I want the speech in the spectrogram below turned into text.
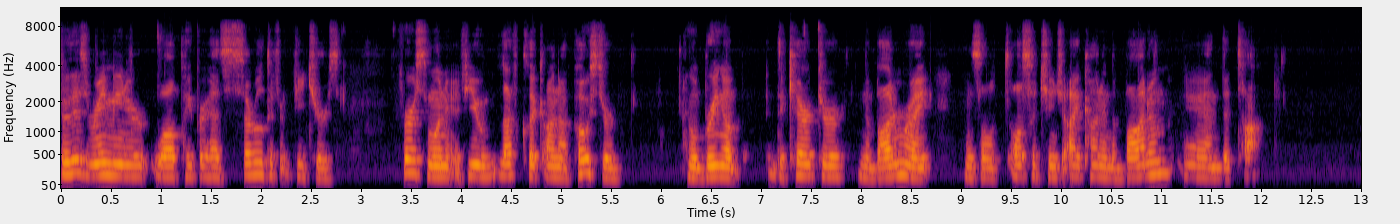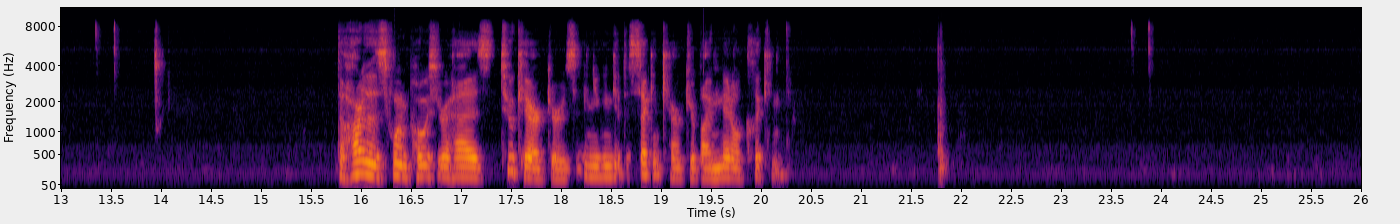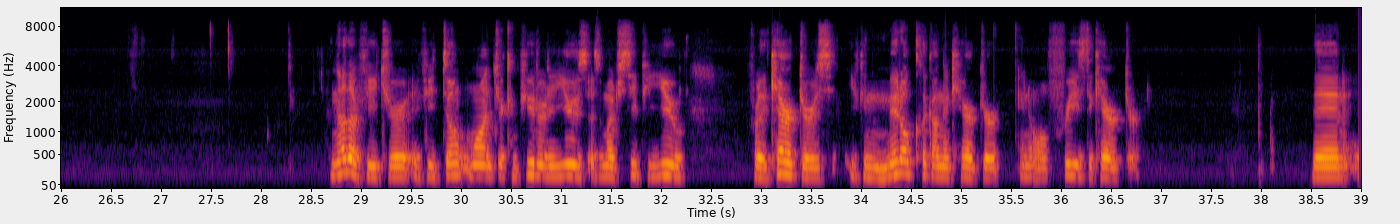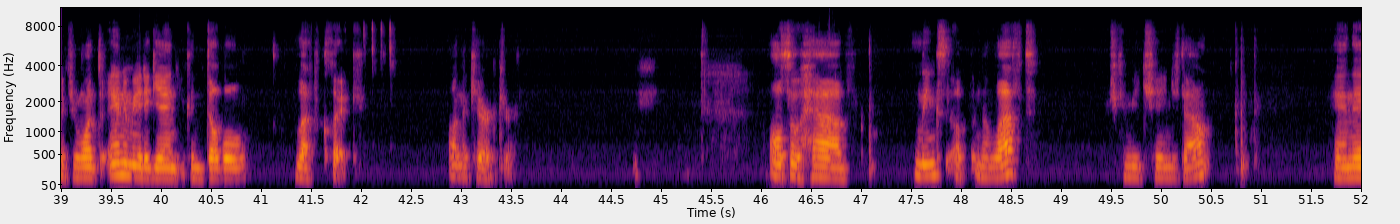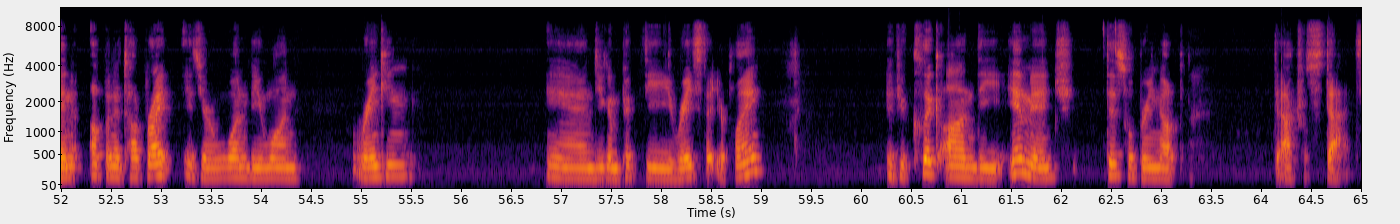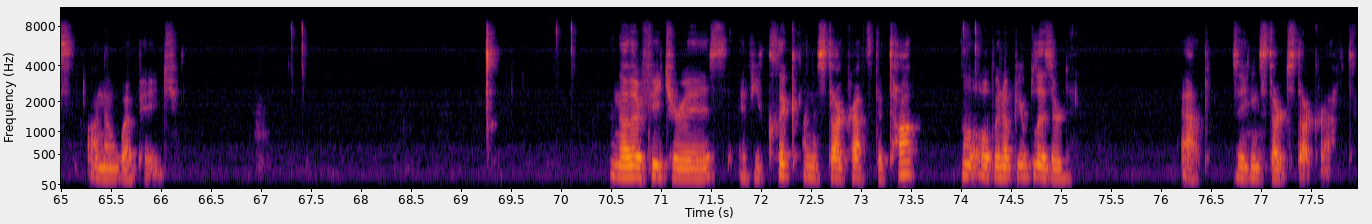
So this Rainmeter wallpaper has several different features. First one, if you left click on a poster, it will bring up the character in the bottom right, and it'll also change the icon in the bottom and the top. The Heart of the Swarm poster has two characters, and you can get the second character by middle clicking. Another feature, if you don't want your computer to use as much CPU for the characters, you can middle click on the character and it will freeze the character. Then if you want to animate again, you can double left click on the character. Also have links up in the left, which can be changed out. And then up in the top right is your 1v1 ranking and you can pick the race that you're playing. If you click on the image, this will bring up the actual stats on the web page. Another feature is if you click on the StarCraft at the top, it'll open up your Blizzard app so you can start StarCraft.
